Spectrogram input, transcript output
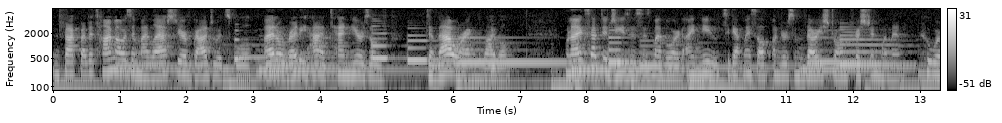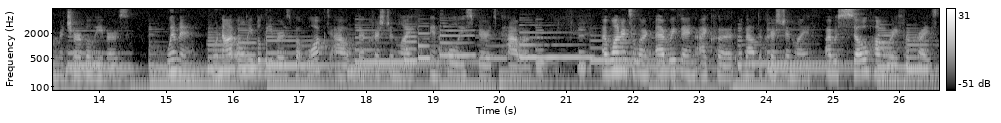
In fact, by the time I was in my last year of graduate school, I had already had 10 years of devouring the Bible. When I accepted Jesus as my Lord, I knew to get myself under some very strong Christian women who were mature believers. Women who were not only believers but walked out their Christian life in Holy Spirit's power. I wanted to learn everything I could about the Christian life. I was so hungry for Christ.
